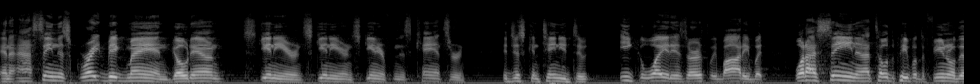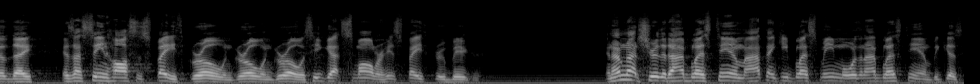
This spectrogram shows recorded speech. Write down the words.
and I seen this great big man go down skinnier and skinnier and skinnier from this cancer. And it just continued to eke away at his earthly body. But what I seen, and I told the people at the funeral the other day, is I seen Hoss's faith grow and grow and grow. As he got smaller, his faith grew bigger. And I'm not sure that I blessed him. I think he blessed me more than I blessed him because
